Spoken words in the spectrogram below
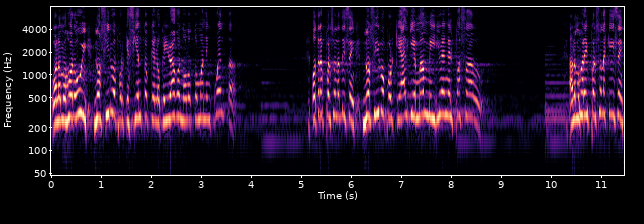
O a lo mejor, uy, no sirvo porque siento que lo que yo hago no lo toman en cuenta. Otras personas dicen, no sirvo porque alguien más me hirió en el pasado. A lo mejor hay personas que dicen,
